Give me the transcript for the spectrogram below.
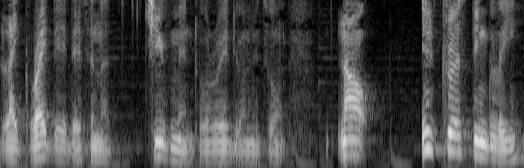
like right there. That's an achievement already on its own. Now, interestingly,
